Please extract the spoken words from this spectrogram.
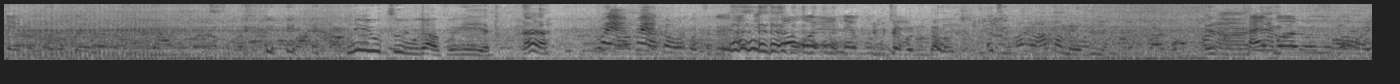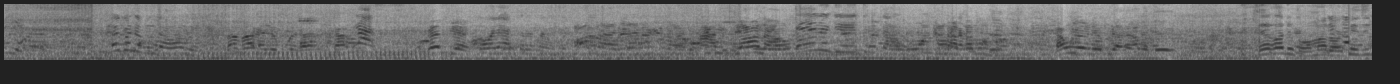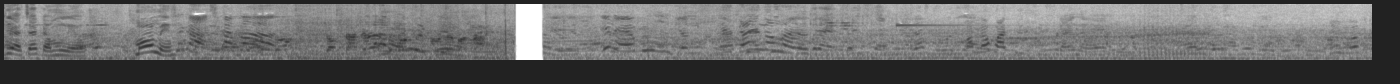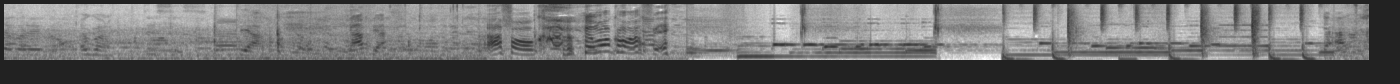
Ni YouTube ga furi ye. Eh. Faya faya ta wako tuge. Owo ye ne bulu. Ibi chebe nda. Oti ora apa me bi na. Kai bo lu bo ye. Ego ne bunda wa me. Ba ba ele ku ha. Yes. Kebie. Ole atra na. Ibi bia na o. Ene ge atra ta o. Ka ka mu. Ka wo ne bula ka mo. Se ko di ko ma do. Ni di dia check am ne o. Mami? Sika, sika pa. Ile ebu nke nnukwu. Nke nnukwu na ndre. Ọ mekwa tisi ka ị na-ebu. Ego optegoro ego. Ego. Tisi. Afia. Afia. Afọ ọkụ. Enwekọ afia. Thank you.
